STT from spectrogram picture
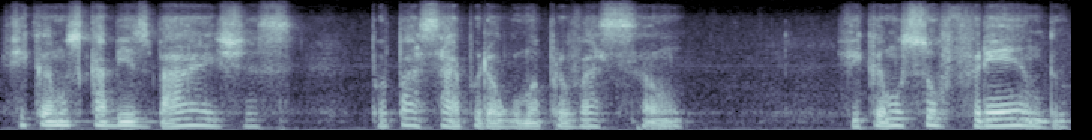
ficamos cabisbaixas por passar por alguma provação, ficamos sofrendo.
